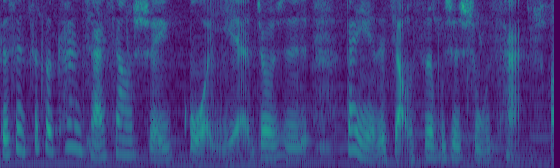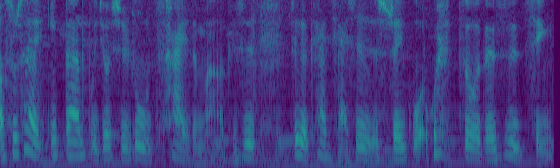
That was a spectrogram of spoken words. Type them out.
可是这个看起来像水果耶，就是扮演的角色不是蔬菜。好，蔬菜一般不就是入菜的嘛？可是这个看起来是水果会做的事情。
